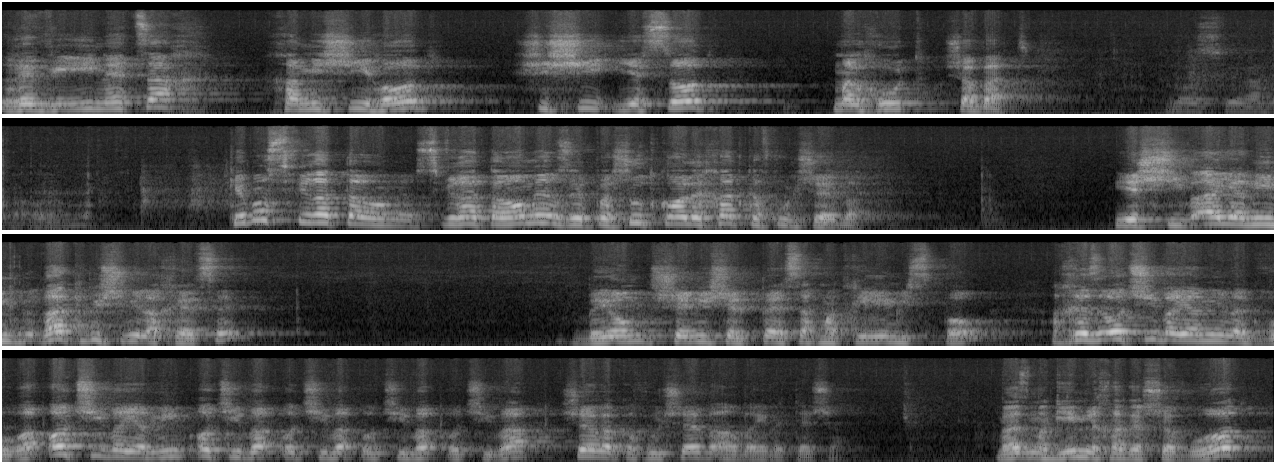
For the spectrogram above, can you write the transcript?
רביעי נצח, חמישי הוד, שישי יסוד, מלכות שבת. כמו ספירת העומר? כמו ספירת העומר. ספירת העומר זה פשוט כל אחד כפול שבע. יש שבעה ימים רק בשביל החסד, ביום שני של פסח מתחילים לספור, אחרי זה עוד שבעה ימים לגבורה, עוד שבעה ימים, עוד שבעה, עוד שבעה, עוד שבעה, עוד שבעה, שבע כפול שבע, ארבעים ותשע. ואז מגיעים לחג השבועות,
